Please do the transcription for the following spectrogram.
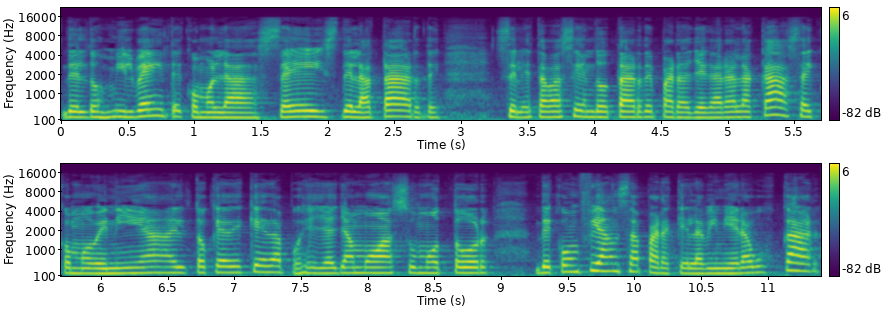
del 2020, como las 6 de la tarde. Se le estaba haciendo tarde para llegar a la casa y como venía el toque de queda, pues ella llamó a su motor de confianza para que la viniera a buscar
